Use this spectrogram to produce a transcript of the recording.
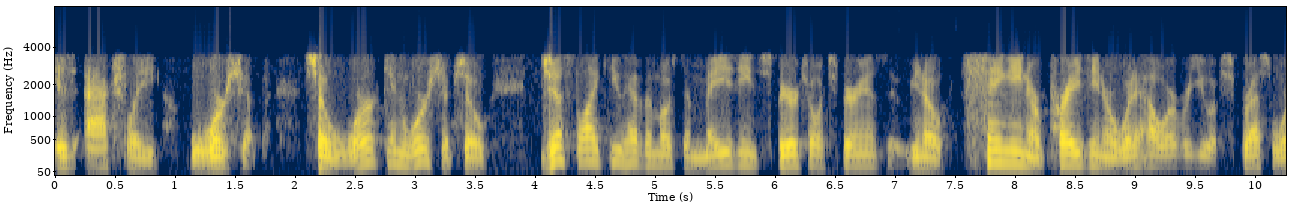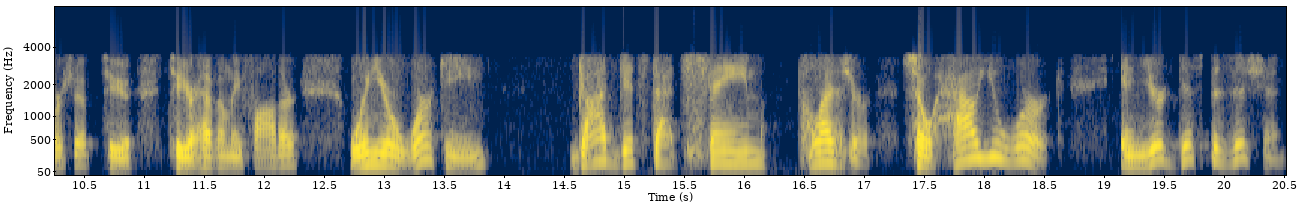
is actually worship. So work and worship. So just like you have the most amazing spiritual experience, you know, singing or praising or whatever, however you express worship to to your heavenly Father, when you're working, God gets that same pleasure. So how you work and your disposition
